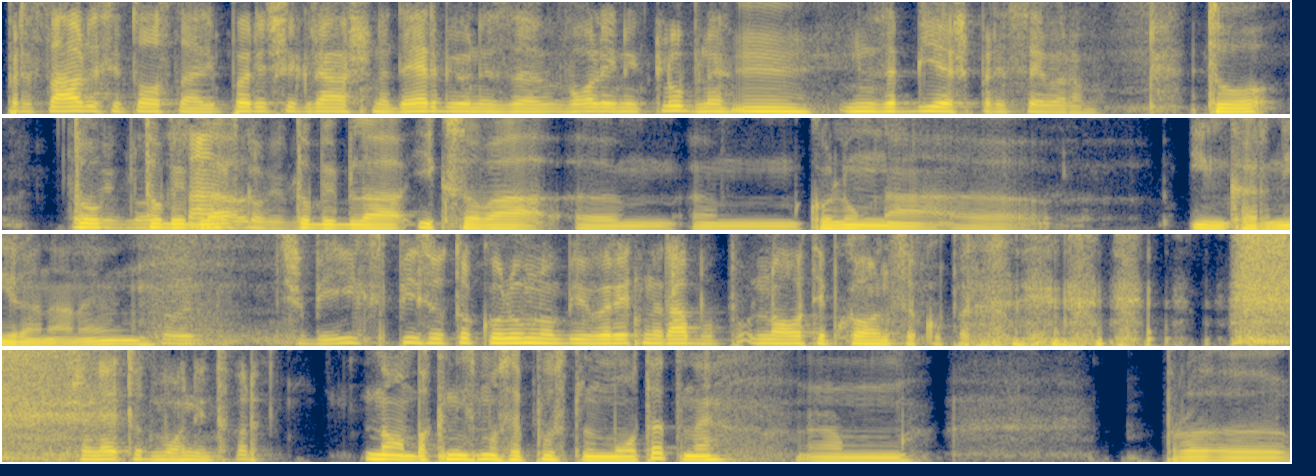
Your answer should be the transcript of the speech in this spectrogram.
predstavljaj si to, stari. Prvič igraš na derbiju, ne za voljeni klub, ne, Mm, in zabiješ pred severom. To, To to, bi bilo- to, bi bila, bi bilo. to bi bila X-ova um, um, kolumna uh, inkarnirana. Ne? To, je- če bi X pisal to kolumno, bi verjetno rabo novo tipkovnico kupiti. če ne tudi monitor. No, ampak nismo se pustili motiti. ne. Um, pro, uh,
